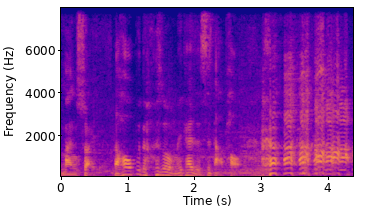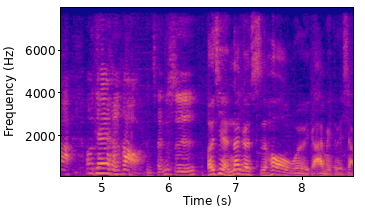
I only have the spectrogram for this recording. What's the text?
蛮帅的。然后不得不说，我们一开始是打炮，OK，很好，很诚实。而且那个时候我有一个暧昧对象，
